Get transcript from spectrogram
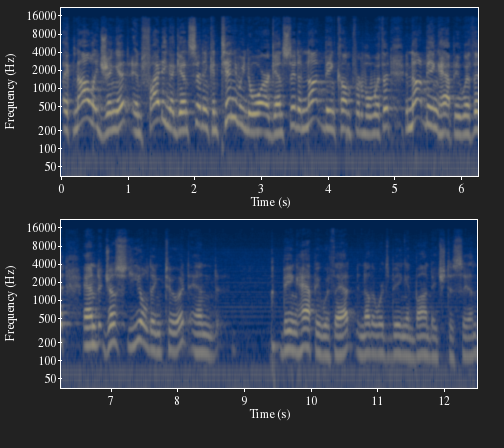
acknowledging it and fighting against it and continuing to war against it and not being comfortable with it and not being happy with it and just yielding to it and being happy with that. In other words, being in bondage to sin.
